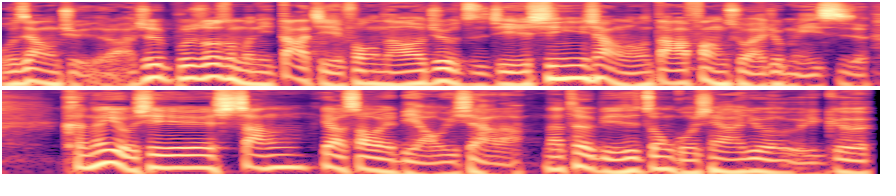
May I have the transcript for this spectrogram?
我这样觉得啦，就是不是说什么你大解封，然后就直接欣欣向荣，大家放出来就没事了。可能有些伤要稍微聊一下啦。那特别是中国现在又有一个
